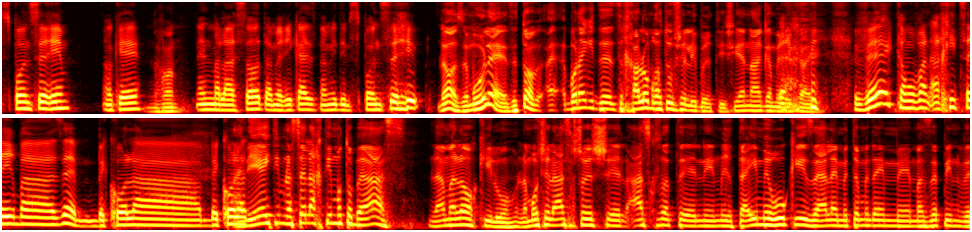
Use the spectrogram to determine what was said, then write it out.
ספונסרים, אוקיי? נכון. אין מה לעשות, אמריקאי זה תמיד עם ספונסרים. לא, זה מעולה, זה טוב. בוא נגיד, זה זה חלום רטוב של ליברטי, שיהיה נהג אמריקאי. וכמובן, הכי צעיר בזה, בכל ה... בכל ה... אני הייתי מנסה להחתים אותו בהאס. למה לא? כאילו, למרות שלהאס עכשיו יש, האס קצת אה, נרתעים מ rookie, זה היה להם יותר מדי עם מזפין ו...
